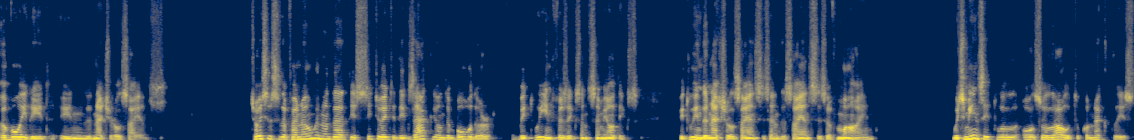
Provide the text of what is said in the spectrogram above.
avoided in the natural science. Choice is the phenomenon that is situated exactly on the border between physics and semiotics, between the natural sciences and the sciences of mind, which means it will also allow to connect these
